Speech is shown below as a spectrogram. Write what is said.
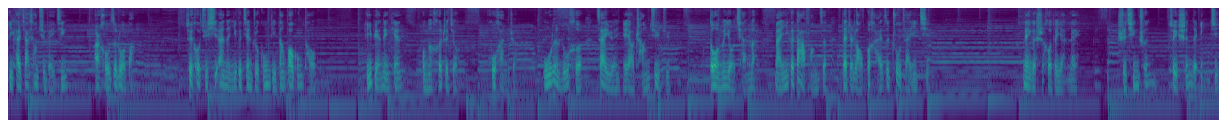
离开家乡去北京，而猴子落榜，最后去西安的一个建筑工地当包工头。离别那天，我们喝着酒，呼喊着，无论如何再远也要常聚聚。等我们有钱了，买一个大房子，带着老婆孩子住在一起。那个时候的眼泪，是青春。最深的印记。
